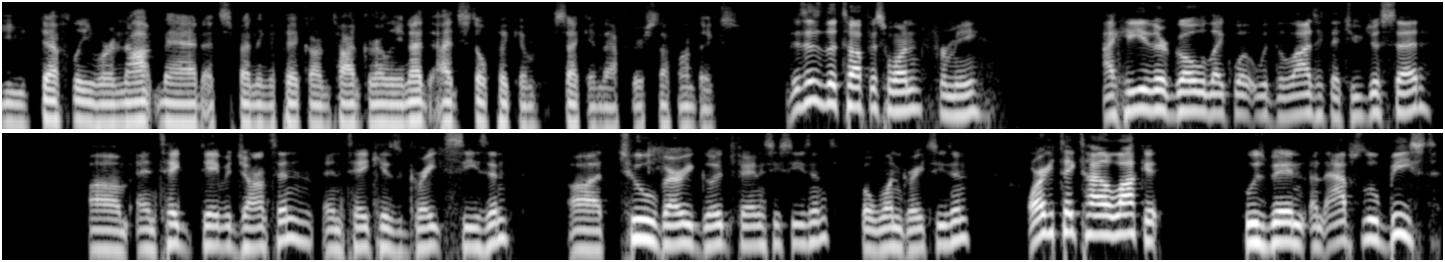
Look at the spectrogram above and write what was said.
you definitely were not mad at spending a pick on Todd Gurley, and I'd, I'd still pick him second after Stefon Diggs. This is the toughest one for me. I could either go like what with the logic that you just said, um, and take David Johnson and take his great season, uh, two very good fantasy seasons, but one great season, or I could take Tyler Lockett, who's been an absolute beast,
